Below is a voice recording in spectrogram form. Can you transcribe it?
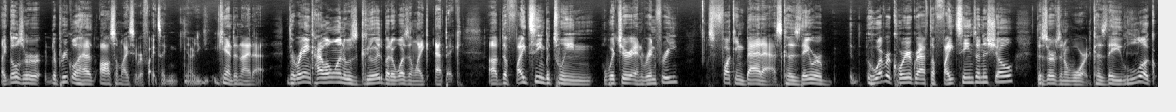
like those are the prequel had awesome lightsaber fights. Like you know, you, you can't deny that. The Rey and Kylo one was good, but it wasn't like epic. Uh, the fight scene between Witcher and Renfri was fucking badass because they were whoever choreographed the fight scenes on this show deserves an award because they look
